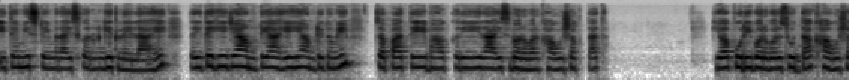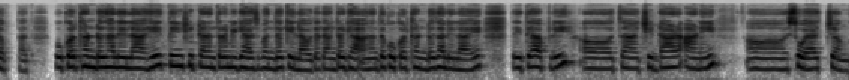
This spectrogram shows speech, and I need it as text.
इथे मी स्टीम राईस करून घेतलेला आहे. तर इथे ही जी आमटी आहे ही आमटी तुम्ही चपाती भाकरी राईस बरोबर खाऊ शकतात. किंवा पुरीबरोबर सुद्धा खाऊ शकतात. कुकर थंड झालेला आहे. तीन शिट्ट्यानंतर मी गॅस बंद केला होता. त्यानंतर घ्या नंतर कुकर थंड झालेला आहे. तर इथे आपली चाची चण्याची डाळ आणि सोया चंग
